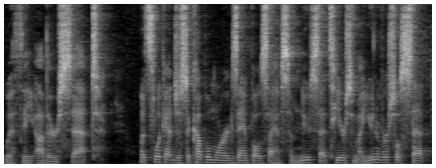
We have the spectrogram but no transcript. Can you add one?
with the other set. Let's look at just a couple more examples. I have some new sets here. So my universal set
